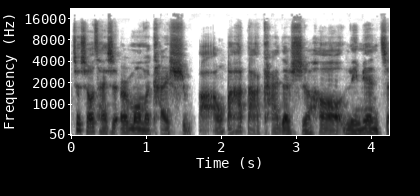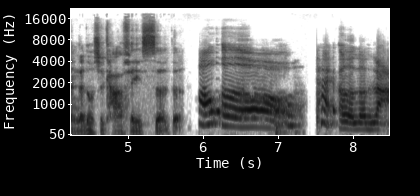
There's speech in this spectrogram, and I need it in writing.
这时候才是噩梦的开始吧。我把它打开的时候，里面整个都是咖啡色的，好恶哦，太恶了啦！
